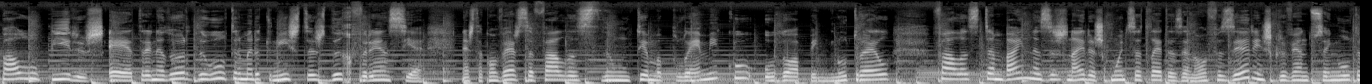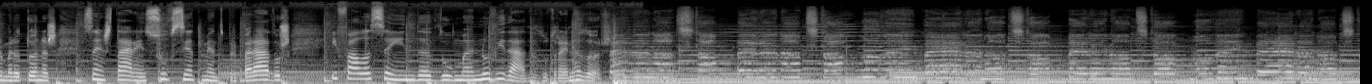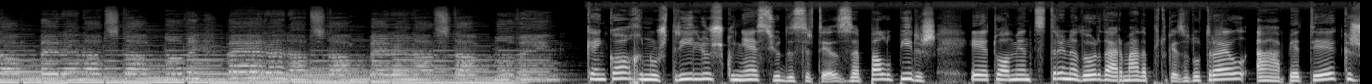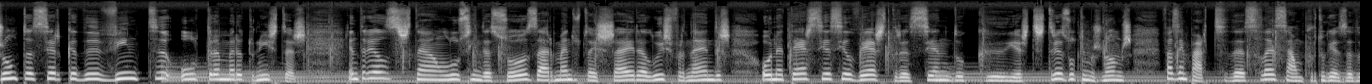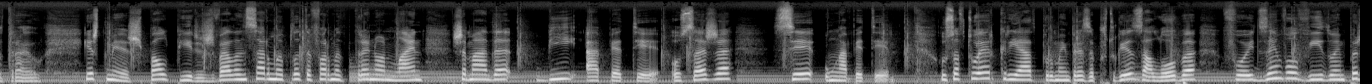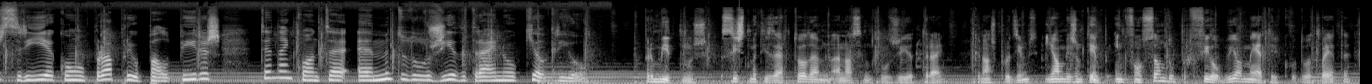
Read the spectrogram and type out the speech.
Paulo Pires é treinador de ultramaratonistas de referência. Nesta conversa fala-se de um tema polémico, o doping no trail. Fala-se também nas asneiras que muitos atletas andam a fazer, inscrevendo-se em ultramaratonas sem estarem suficientemente preparados. E fala-se ainda de uma novidade do treinador. Better not stop, moving, stop, better not stop moving, Quem corre nos trilhos conhece-o de certeza. Paulo Pires é atualmente treinador da Armada Portuguesa do Trail, a APT, que junta cerca de 20 ultramaratonistas. Entre eles estão Lucinda Souza, Armando Teixeira, Luís Fernandes ou Natércia Silvestre, sendo que estes três últimos nomes fazem parte da seleção portuguesa de trail. Este mês, Paulo Pires vai lançar uma plataforma de treino online chamada BAPT, ou seja, C1APT. O software, criado por uma empresa portuguesa, a Loba, foi desenvolvido em parceria com o próprio Paulo Pires, tendo em conta a metodologia de treino que ele criou. Permite-nos sistematizar toda a nossa metodologia de treino que nós produzimos e, ao mesmo tempo, em função do perfil biométrico do atleta,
